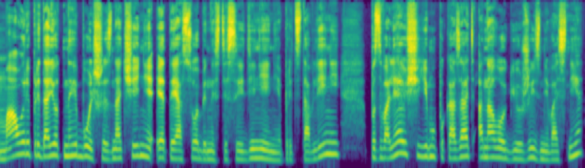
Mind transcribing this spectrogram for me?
Маури придает наибольшее значение этой особенности соединения представлений, позволяющей ему показать аналогию жизни во сне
